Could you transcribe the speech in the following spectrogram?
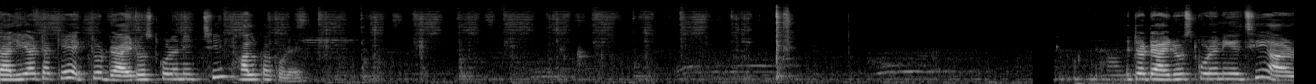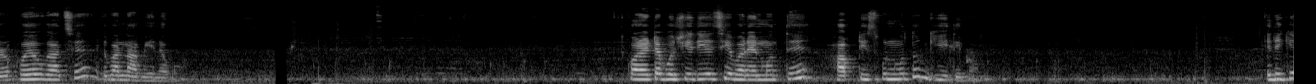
ডালিয়াটাকে একটু ড্রাই রোস্ট করে নিচ্ছি, হালকা করে। এটা ড্রাই রোস্ট করে নিয়েছি আর হয়েও গেছে, এবার নামিয়ে নেব। কড়াইটা বসিয়ে দিয়েছি, এবার এর মধ্যে হাফ টিস্পুন মতো ঘি দিলাম। এদিকে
